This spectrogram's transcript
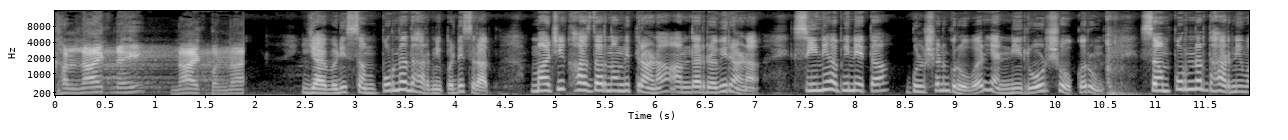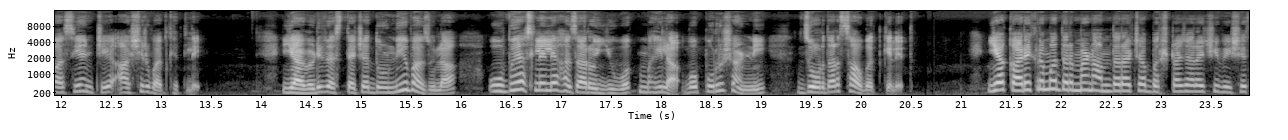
खलनायक नाही नायक बनणार. यावेळी संपूर्ण धारणी परिसरात माजी खासदार नवनीत राणा आमदार रवी राणा सिने अभिनेता गुलशन ग्रोवर यांनी रोड शो करून संपूर्ण धारणीवासियांचे आशीर्वाद घेतले. यावेळी रस्त्याच्या दोन्ही बाजूला उभे असलेले हजारो युवक महिला व पुरुषांनी जोरदार स्वागत केलेत. या कार्यक्रमादरम्यान आमदाराच्या भ्रष्टाचाराची विशेष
